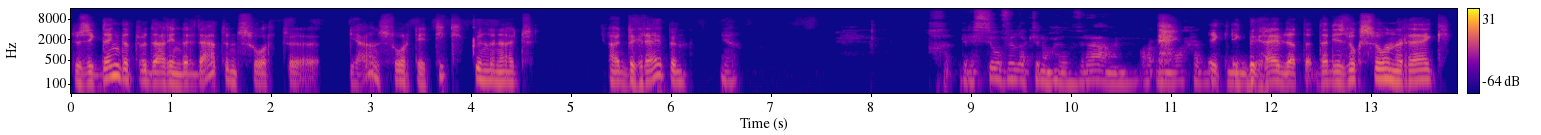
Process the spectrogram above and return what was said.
Dus ik denk dat we daar inderdaad een soort, uh, ja, een soort ethiek kunnen uit, uit begrijpen. Ja. Er is zoveel dat ik je nog wil vragen. Ik, ik begrijp dat. Dat is ook zo'n rijk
